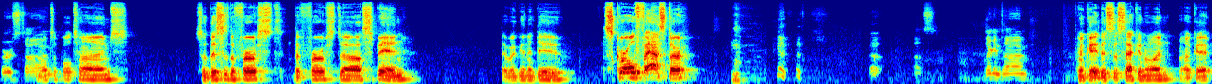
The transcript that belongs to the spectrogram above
First time. multiple times. So this is the first the first uh, spin that we're gonna do. Scroll faster. Second time. Okay, this is the second one. Okay.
